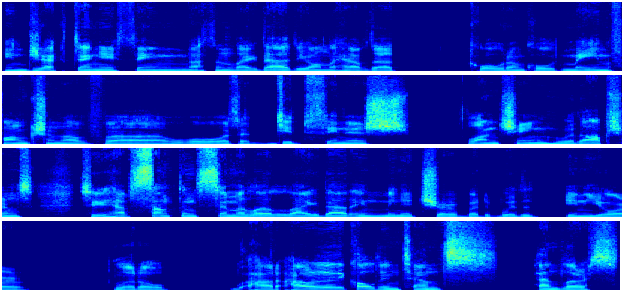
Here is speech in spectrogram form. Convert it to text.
inject anything, nothing like that. You only have that quote unquote main function of uh, what was it? Did finish launching with options. So you have something similar like that in miniature, but with in your little how how are they called? Intents handlers,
